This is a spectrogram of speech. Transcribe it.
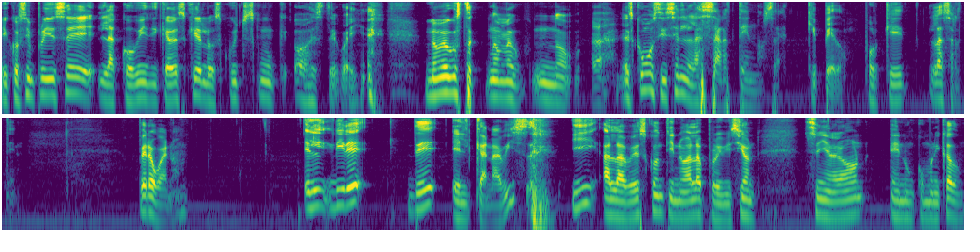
Y cual siempre dice la COVID y cada vez que lo escucho es como que, oh, este güey. no me gusta, no me, no. Ah, es como si dicen la sartén, o sea, ¿qué pedo? ¿Por qué la sartén? Pero bueno, el, diré de el cannabis y a la vez continúa la prohibición, señalaron en un comunicado.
